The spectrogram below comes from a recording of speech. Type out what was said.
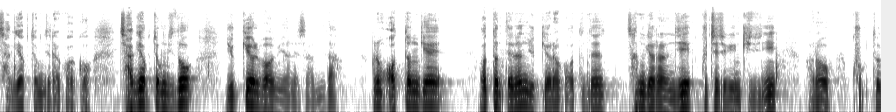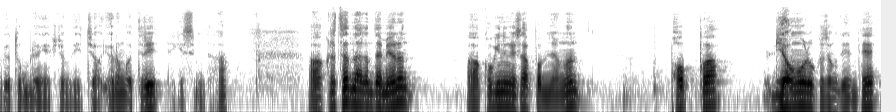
자격정지라고 하고 자격정지도 6개월 범위 안에서 합니다. 그럼 어떤 게 어떤 때는 6개월하고 어떤 때는 3개월 하는지 구체적인 기준이 바로 국토교통부령에 규정돼 있죠. 이런 것들이 되겠습니다. 어, 그렇다 나간다면은 어, 공인중개사법령은 법과 령으로 구성되는데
